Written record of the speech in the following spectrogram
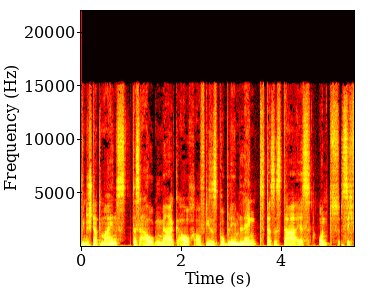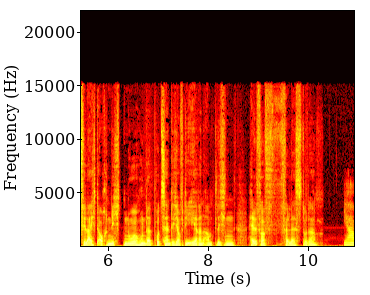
wie eine Stadt Mainz das Augenmerk auch auf dieses Problem lenkt, dass es da ist und sich vielleicht auch nicht nur hundertprozentig auf die ehrenamtlichen Helfer verlässt, oder? Ja,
